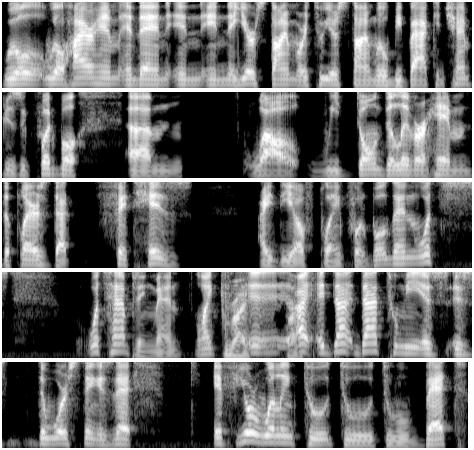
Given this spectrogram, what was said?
we'll we'll hire him and then in in a year's time or two years time we'll be back in Champions League football um while we don't deliver him the players that fit his idea of playing football then what's what's happening man like right, uh, right. I, that that to me is is the worst thing is that if you're willing to to to bet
